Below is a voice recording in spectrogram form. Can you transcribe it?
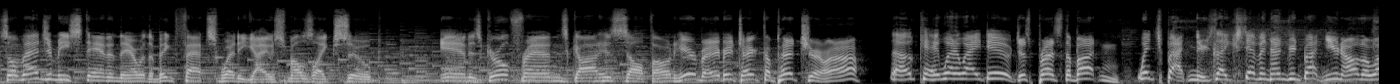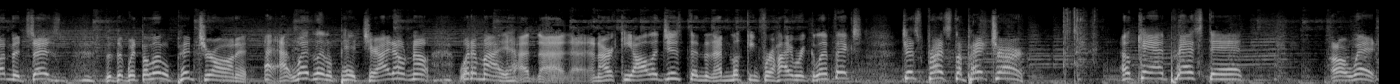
So, imagine me standing there with a big fat sweaty guy who smells like soup and his girlfriend's got his cell phone. Here, baby, take the picture, huh? Okay, what do I do? Just press the button. Which button? There's like 700 buttons. You know, the one that says th- th- with the little picture on it. Uh, uh, what little picture? I don't know. What am I, uh, uh, an archaeologist and I'm looking for hieroglyphics? Just press the picture. Okay, I pressed it. Oh, wait,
